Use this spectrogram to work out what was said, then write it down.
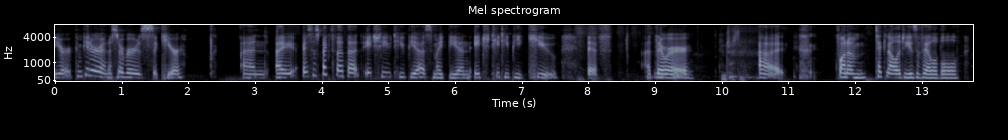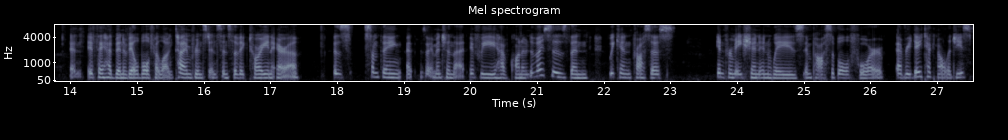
your computer and a server is secure. And I, I suspect that that HTTPS might be an HTTPQ if uh, there were Interesting. Uh, quantum technologies available and if they had been available for a long time, for instance, since the Victorian era, is something, as I mentioned, that if we have quantum devices, then we can process information in ways impossible for everyday technologies.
